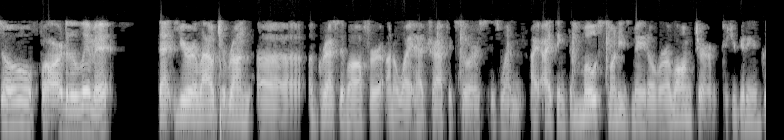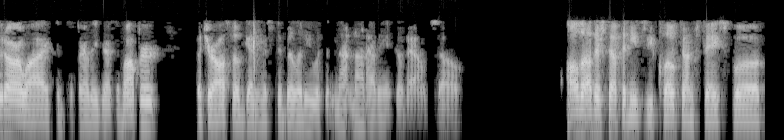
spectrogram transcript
so far to the limit that you're allowed to run a aggressive offer on a white hat traffic source is when I, I think the most money is made over a long term because you're getting a good ROI because it's a fairly aggressive offer, but you're also getting the stability with it not not having it go down. So all the other stuff that needs to be cloaked on Facebook.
